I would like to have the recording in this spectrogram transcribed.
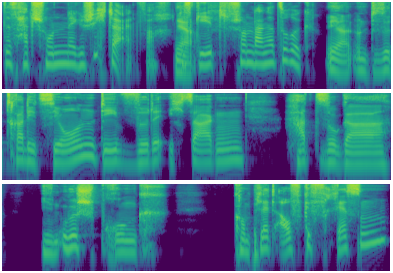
das hat schon eine Geschichte einfach. Ja. Das geht schon lange zurück. Ja, und diese Tradition, die würde ich sagen, hat sogar ihren Ursprung komplett aufgefressen.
